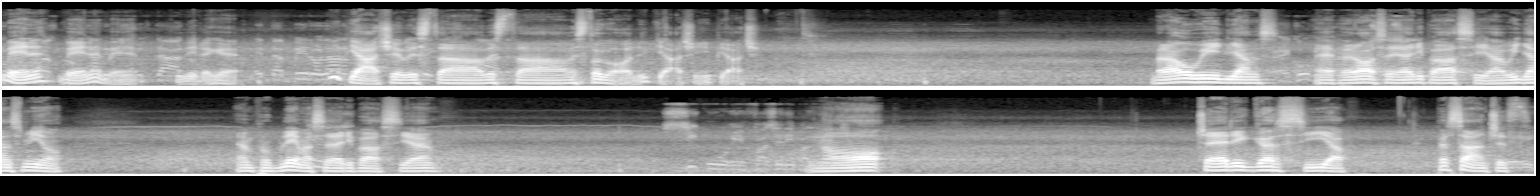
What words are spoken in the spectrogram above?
Bene, bene, bene. Devo dire che mi piace questa, questa, questo gol, mi piace, mi piace. Bravo Williams. Eh, però se la ripassi, a Williams mio. È un problema se la ripassi, eh. No. C'è Eric Garcia. Per Sanchez.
